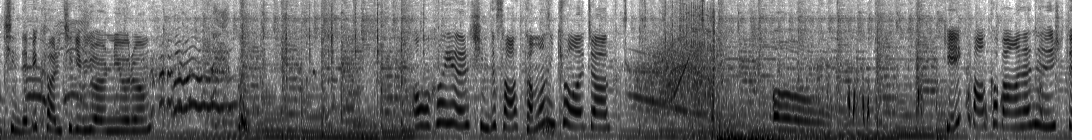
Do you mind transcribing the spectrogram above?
İçinde bir kraliçe gibi görünüyorum. Oh hayır. Şimdi saat tam 12 olacak. Kek bal kabağına dönüştü.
